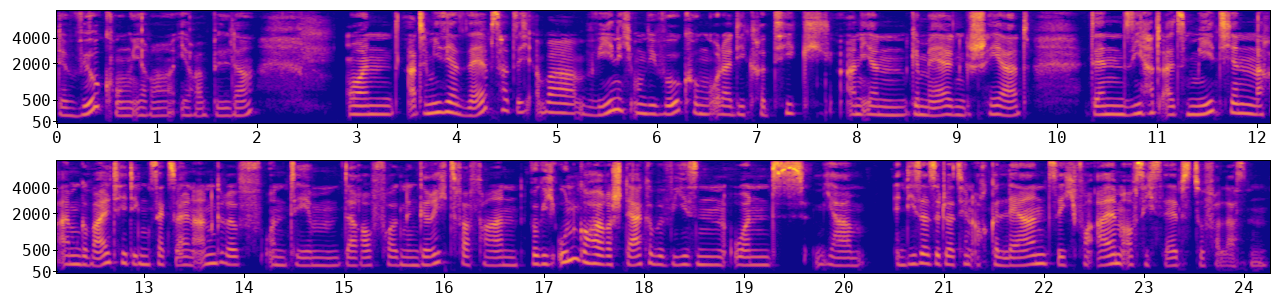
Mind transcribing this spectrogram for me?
der Wirkung ihrer, ihrer Bilder. Und Artemisia selbst hat sich aber wenig um die Wirkung oder die Kritik an ihren Gemälden geschert, denn sie hat als Mädchen nach einem gewalttätigen sexuellen Angriff und dem darauf folgenden Gerichtsverfahren wirklich ungeheure Stärke bewiesen und ja, in dieser Situation auch gelernt, sich vor allem auf sich selbst zu verlassen.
